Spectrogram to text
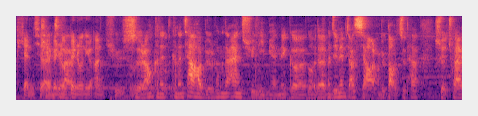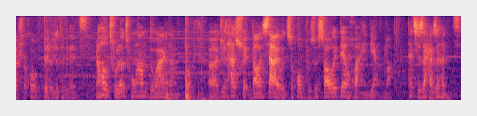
填起来，变成变成那个暗渠。是，然后可能可能恰好，比如说那个暗渠里面那个河的横截面比较小，然后就导致它。水出来的时候，水流就特别的急。然后除了冲浪之外呢，呃，就是它水到下游之后，不是稍微变缓一点了吗？但其实还是很急。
